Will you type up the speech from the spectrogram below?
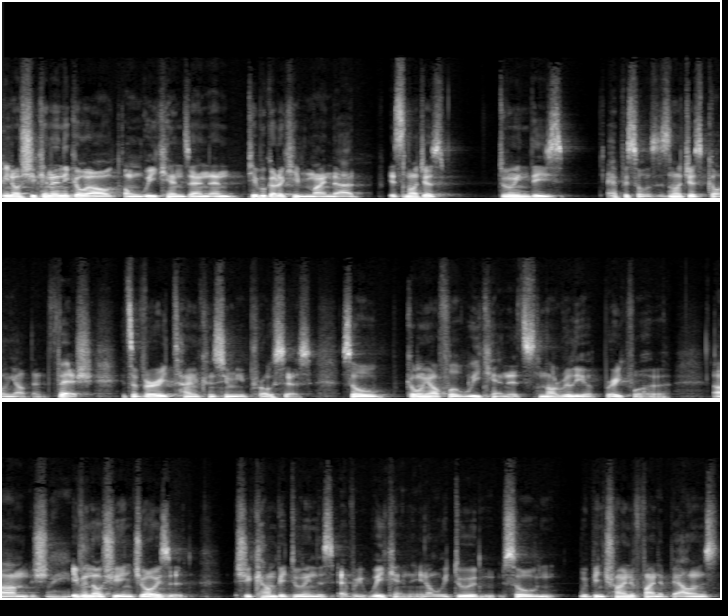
you know, she can only go out on weekends, and and people got to keep in mind that it's not just doing these episodes. It's not just going out and fish. It's a very time consuming process. So going out for a weekend, it's not really a break for her. Um, she, Right. Even though she enjoys it, she can't be doing this every weekend. You know, we do it. So we've been trying to find a balance.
